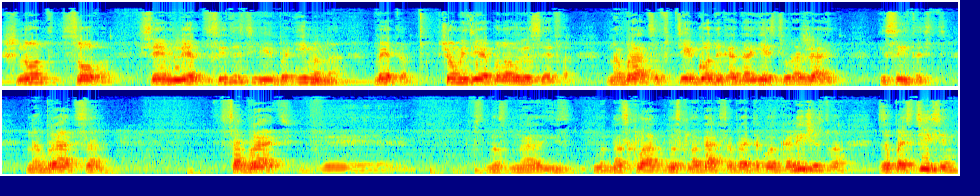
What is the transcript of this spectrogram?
Шнот Сова, 7 лет сытости, ибо именно в этом, в чем идея была у Иосифа, набраться в те годы, когда есть урожай и сытость, набраться, собрать в, на, на, на, склад, на складах, собрать такое количество, запастись им,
